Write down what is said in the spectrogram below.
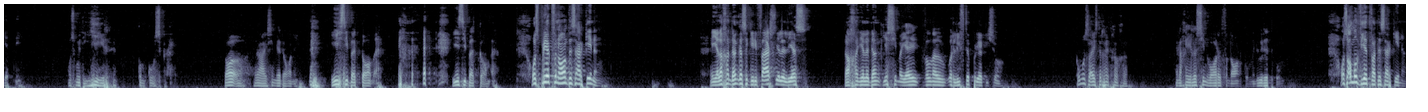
eet nie. Ons moet hier kom kos kry. Daar ja, hy nie meer daar nie. Hier is die bidkamer. hier is die bidkamer. Ons preek vanaand is erkenning. En julle gaan dink as ek hierdie vers vir julle lees, dan gaan julle dink, "Jessie, maar jy wil nou oor liefde preek hierso." Kom ons luister net gou-gou. En dan gaan julle sien waar dit vandaan kom en hoe dit kom. Ons almal weet wat is erkenning.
